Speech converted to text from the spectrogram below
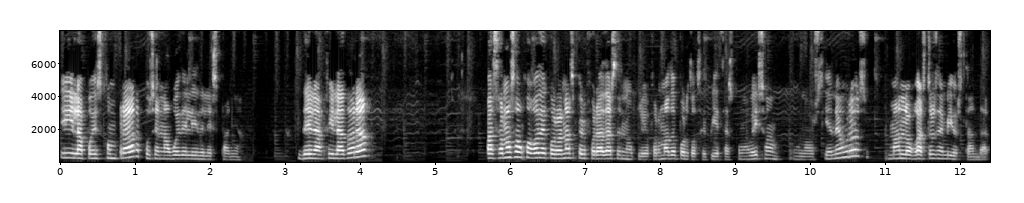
y la puedes comprar pues, en la web de Lidl España. De la afiladora Pasamos a un juego de coronas perforadas de núcleo, formado por 12 piezas. Como veis son unos 100 euros, más los gastos de envío estándar.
